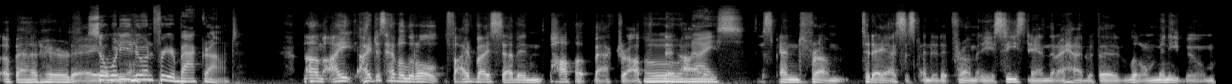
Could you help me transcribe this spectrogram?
a bad hair day. So, what are you doing for your background? Um, I I just have a little five by seven pop up backdrop. Oh, that nice. I suspend from today. I suspended it from a C stand that I had with a little mini boom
